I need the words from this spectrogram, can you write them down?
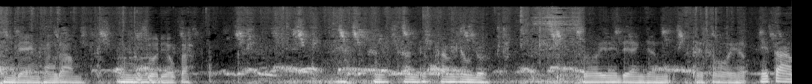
ทั้งแดงทั้งดอืมำตัวเดียวกันท่านท่านผู้ชมดูซอยในแดงยันไทยทอยครับ นี่ตาม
